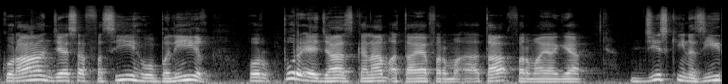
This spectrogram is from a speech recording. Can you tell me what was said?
قرآن جیسا فصیح و بلیغ اور پر اعجاز کلام عطایا فرما، عطا فرمایا گیا، جس کی نظیر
